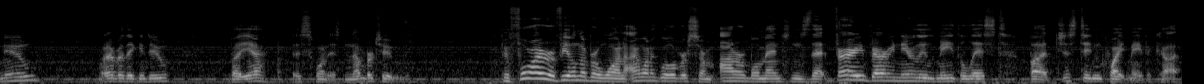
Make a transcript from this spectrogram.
new whatever they can do. But yeah this one is number two. Before I reveal number one I want to go over some honorable mentions that very very nearly made the list but just didn't quite make the cut.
